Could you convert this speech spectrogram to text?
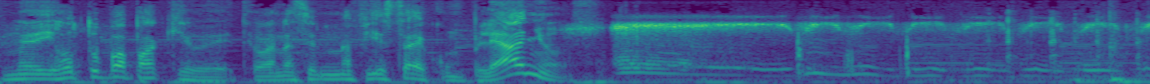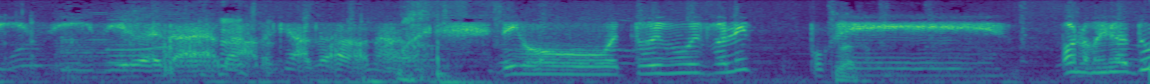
me dijo tu papá que eh, te van a hacer una fiesta de cumpleaños. Eh, sí, sí, sí, sí, sí, sí, sí, sí, sí. Digo, estoy muy feliz porque, bueno, mira tú,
